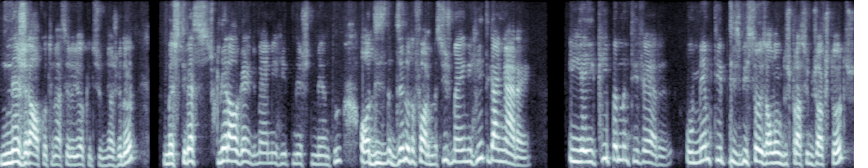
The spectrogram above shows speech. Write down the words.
na geral continua a ser o Jokic o melhor jogador, mas se tivesse de escolher alguém do Miami Heat neste momento, ou dizendo de outra forma, se os Miami Heat ganharem e a equipa mantiver o mesmo tipo de exibições ao longo dos próximos jogos todos,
